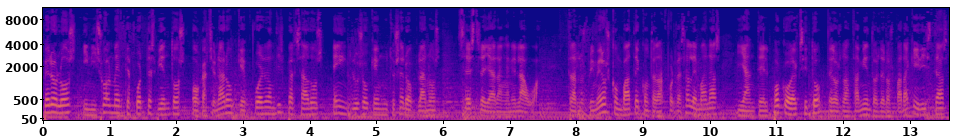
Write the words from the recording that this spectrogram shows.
pero los inusualmente fuertes vientos ocasionaron que fueran dispersados e incluso que muchos aeroplanos se estrellaran en el agua. Tras los primeros combates contra las fuerzas alemanas y ante el poco éxito de los lanzamientos de los paracaidistas,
